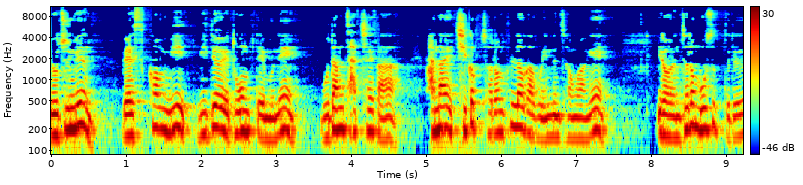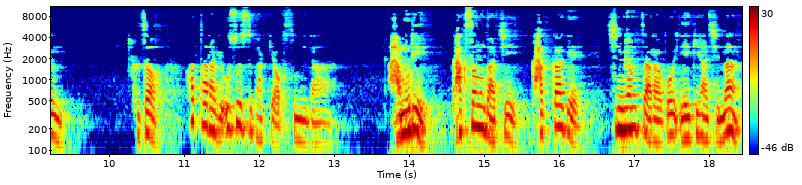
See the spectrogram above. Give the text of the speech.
요즘은 매스컴 및 미디어의 도움 때문에 무당 자체가 하나의 직업처럼 흘러가고 있는 정황에 이런저런 모습들은 그저 허탈하게 웃을 수밖에 없습니다. 아무리 각성바지 각각의 신명자라고 얘기하지만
